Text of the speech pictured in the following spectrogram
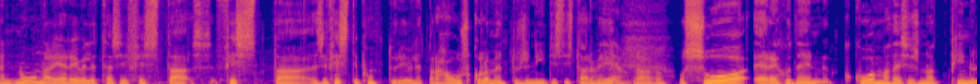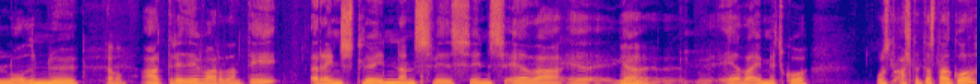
En núna er yfirleitt þessi fyrsta, fyrsta þessi fyrsti punktur yfirleitt bara háskólamentur sem nýtist í starfi. Já. og svo er einhvern veginn koma þessi svona pínu loðnu já. atriði varðandi reynslu innan sviðsins eða eða, mm -hmm. já, eða einmitt sko allt þetta staðgóða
